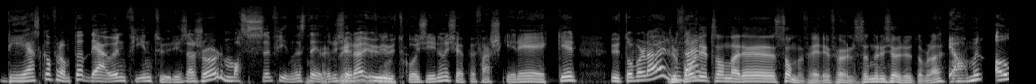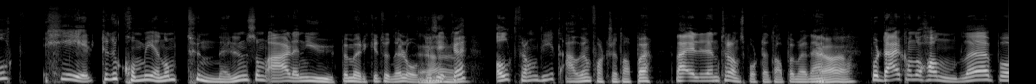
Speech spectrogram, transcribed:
Det jeg skal fram til, det er jo en fin tur i seg sjøl. Masse fine steder å kjøre. Utgårdkilen, kjøpe ferske reker utover der. Du får der- litt sånn der eh, sommerferiefølelse når du kjører utover der. Ja, men alt helt til du kommer gjennom tunnelen, som er den djupe, mørke tunnelen over til Ja, ja. Alt fram dit er jo en fartsetappe. Nei, eller en transportetappe, mener jeg. Ja. For der kan du handle på,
